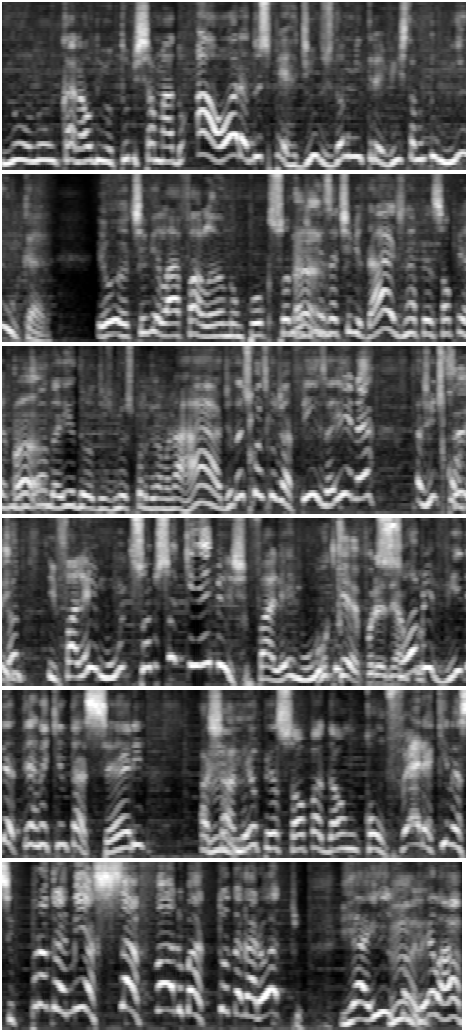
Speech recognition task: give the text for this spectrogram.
no, num canal do YouTube chamado A Hora dos Perdidos, dando uma entrevista no domingo, cara. Eu, eu tive lá falando um pouco sobre as Ah. minhas atividades, né? O pessoal perguntando aí do- dos meus programas na rádio, das coisas que eu já fiz aí, né? A gente Sei. contando. E falei muito sobre isso aqui, bicho. Falei muito. O quê, por exemplo? Sobre Vida Eterna Quinta Série. Hum. Chamei o pessoal pra dar um confere aqui nesse programinha safado Batuta Garoto. E aí Hum. falei lá,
